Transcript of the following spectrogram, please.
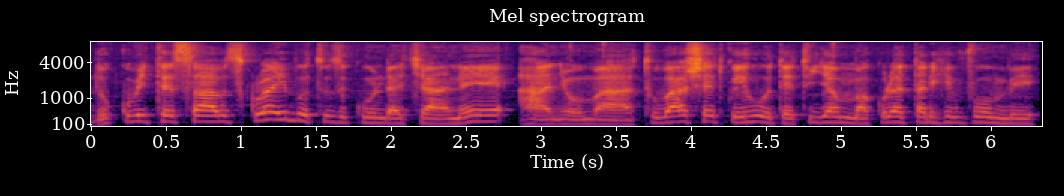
dukubite subscribe tuzikunda cyane. Hanyuma tubashe twihute tujya mu makuru atariho ivumbi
